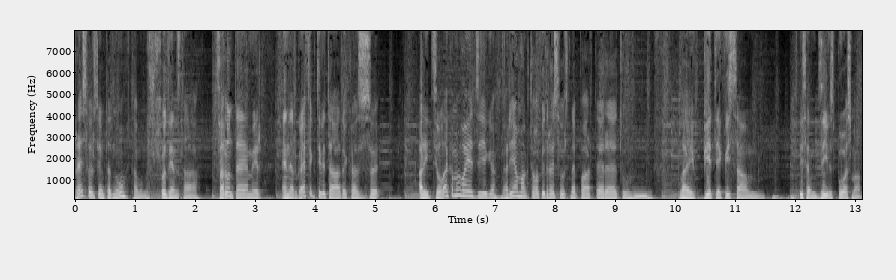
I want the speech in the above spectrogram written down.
resursiem, tad nu, tā mums šodienas tā saruna tēma ir energoefektivitāte, kas arī cilvēkam ir vajadzīga. Arī jāmāk taupīt resursus, nepārtērēt, un lai pietiek visām, visam dzīves posmām.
